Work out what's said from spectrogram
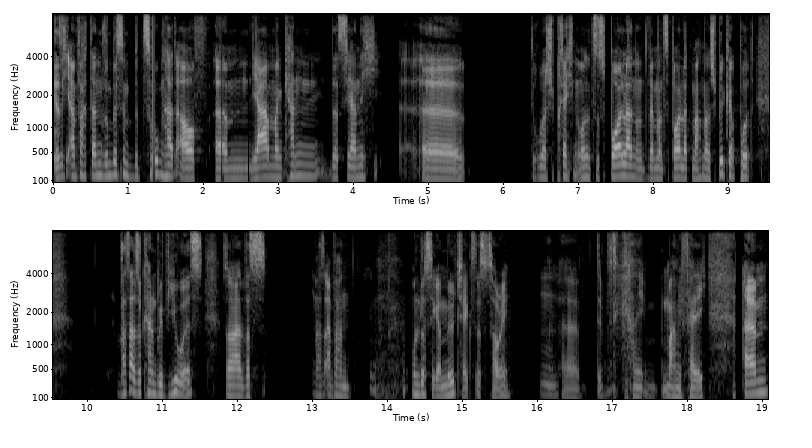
der sich einfach dann so ein bisschen bezogen hat auf, ähm, ja, man kann das ja nicht äh, drüber sprechen, ohne zu spoilern und wenn man spoilert, macht man das Spiel kaputt. Was also kein Review ist, sondern was, was einfach ein unlustiger Mülltext ist, sorry, Mhm. Äh, kann ich, mach mich fertig. Ähm,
